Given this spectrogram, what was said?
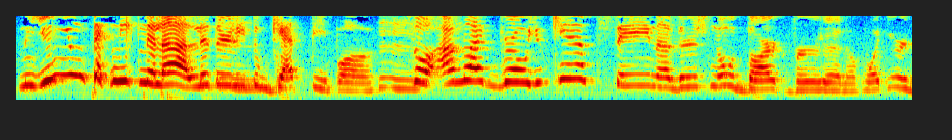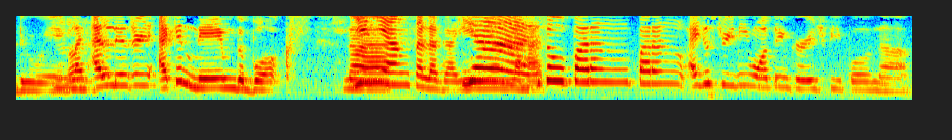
na yun yung technique nila literally to get people. So I'm like, bro, you can't say na there's no dark version of what you're doing. Like I literally I can name the books. Na, Yin yang talaga. Yin yang yeah. lahat. So parang parang I just really want to encourage people na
